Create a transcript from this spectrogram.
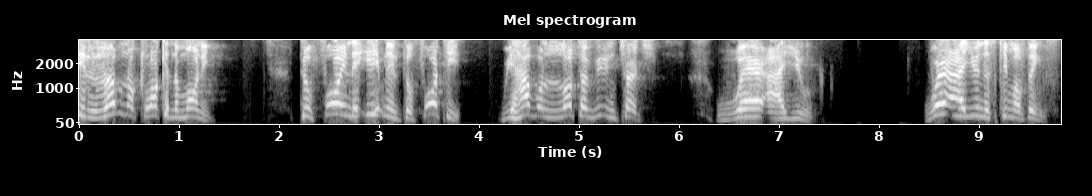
11 o'clock in the morning, till 4 in the evening, till 40. We have a lot of you in church. Where are you? Where are you in the scheme of things?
